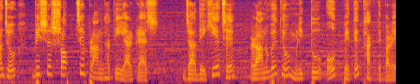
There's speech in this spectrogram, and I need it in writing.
আজও বিশ্বের সবচেয়ে প্রাণঘাতী এয়ার ক্র্যাশ, যা দেখিয়েছে রানওয়েতেও মৃত্যু ওত পেতে থাকতে পারে।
